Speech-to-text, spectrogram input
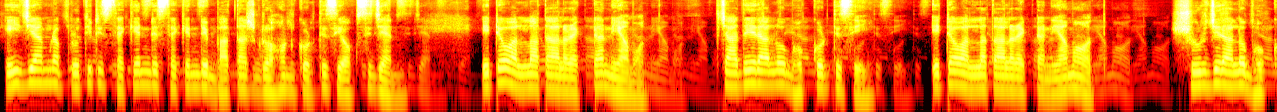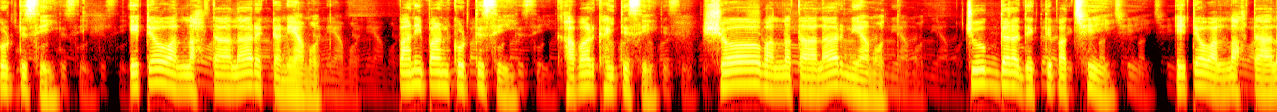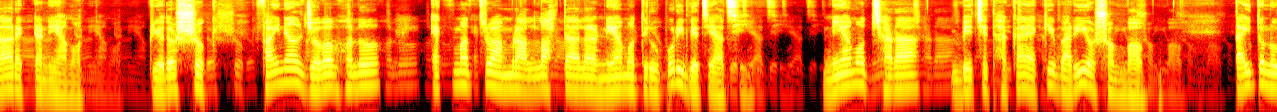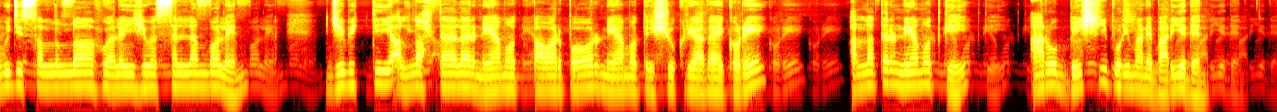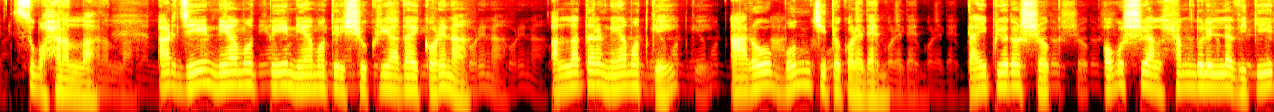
এই যে আমরা প্রতিটি সেকেন্ডে সেকেন্ডে বাতাস গ্রহণ করতেছি অক্সিজেন, এটাও আল্লাহ তাআলার একটা নিয়ামত। চাঁদের আলো ভোগ করতেছি। এটাও আল্লাহ তাআলার একটা নিয়ামত। সূর্যের আলো ভোগ করতেছি। এটাও আল্লাহ তাআলার একটা নিয়ামত। পানি পান করতেছি, খাবার খাইতেছি, সব আল্লাহ তাআলার নিয়ামত। চোখ দ্বারা দেখতে পাচ্ছি, এটাও আল্লাহ তাআলার একটা নিয়ামত। প্রিয় দর্শক, ফাইনাল জবাব হলো, একমাত্র আমরা আল্লাহ তাআলার নিয়ামতের উপরই বেঁচে আছি। নিয়ামত ছাড়া বেঁচে থাকা একেবারেই অসম্ভব। তাই তো নবীজি সাল্লাল্লাহু আলাইহি ওয়াসাল্লাম বলেন, যে ব্যক্তি আল্লাহ তাআলার নিয়ামত পাওয়ার পর নিয়ামতের শুকরিয়া আদায় করে, আল্লাহ তার নিয়ামতকে আরও বেশি পরিমাণে বাড়িয়ে দেন। সুবহানাল্লাহ। আর যে নিয়ামত পেয়ে নিয়ামতের শুকরিয়া আদায় করে না, আল্লাহ তার নিয়ামতকে আরও বঞ্চিত করে দেন। তাই প্রিয় দর্শক, অবশ্যই আলহামদুলিল্লাহ জিকির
